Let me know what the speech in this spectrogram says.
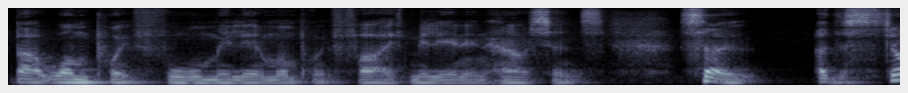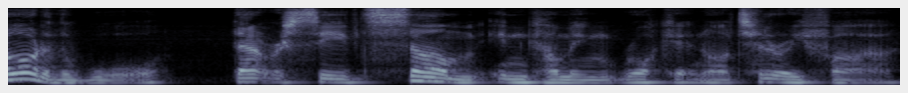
about 1.4 million, 1.5 million inhabitants. So at the start of the war, that received some incoming rocket and artillery fire,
